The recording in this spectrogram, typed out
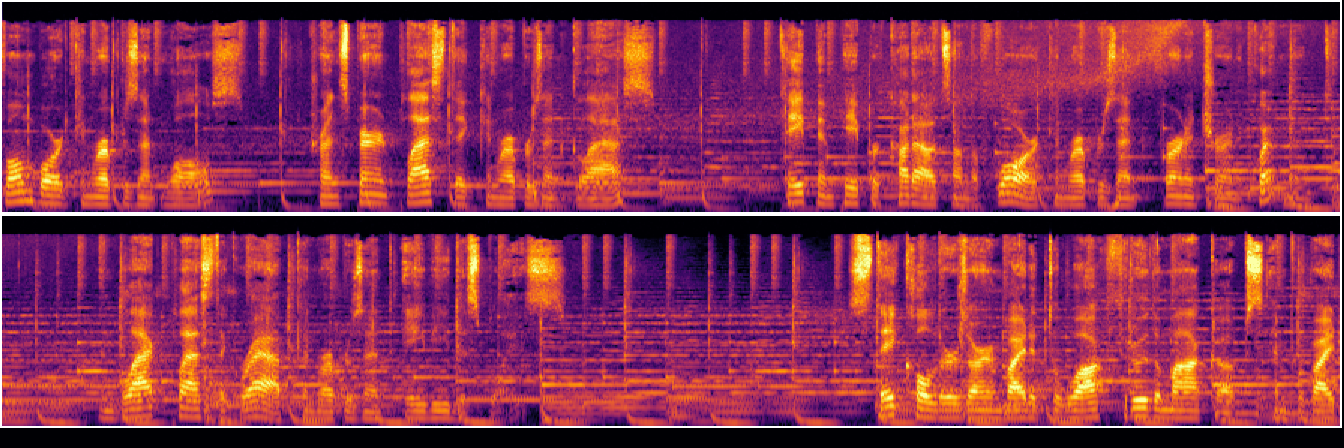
Foam board can represent walls, transparent plastic can represent glass, tape and paper cutouts on the floor can represent furniture and equipment, and black plastic wrap can represent AV displays. Stakeholders are invited to walk through the mock-ups and provide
